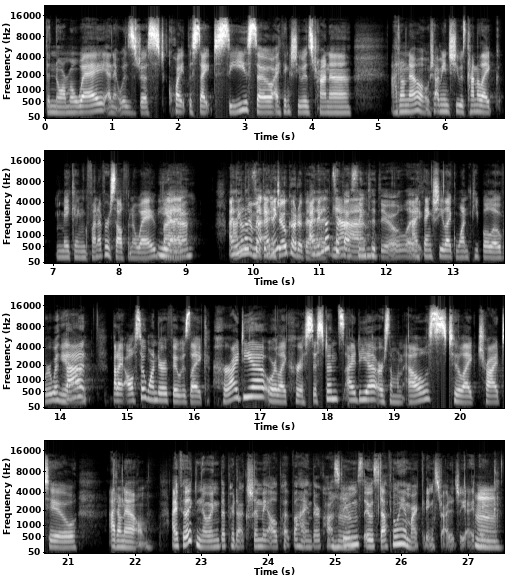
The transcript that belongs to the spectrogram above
the normal way. And it was just quite the sight to see. So I think she was trying to, I don't know. I mean, she was kind of like making fun of herself in a way, but yeah. I, I think know, making a, think, joke out of it. I think that's yeah. the best thing to do. Like, I think she like won people over with yeah. that. But I also wonder if it was like her idea or like her assistant's idea or someone else to like try to, I don't know. I feel like knowing the production they all put behind their Mm-hmm. costumes, it was definitely a marketing strategy, I think. Mm,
